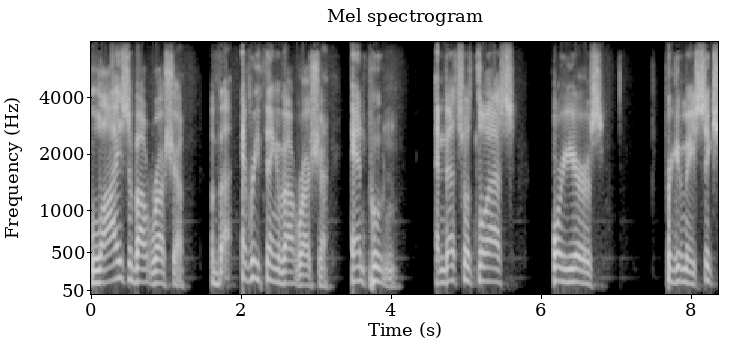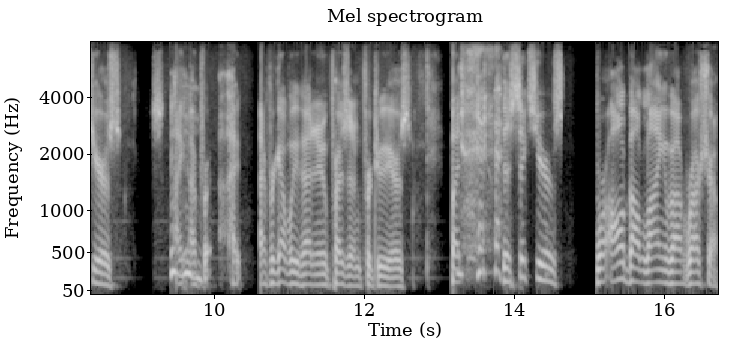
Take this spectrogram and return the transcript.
lies about Russia, about everything about Russia and Putin. And that's what the last four years, forgive me, six years, mm-hmm. I, I, I, forgot we've had a new president for two years. But the six years were all about lying about Russia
